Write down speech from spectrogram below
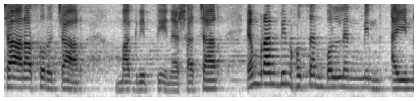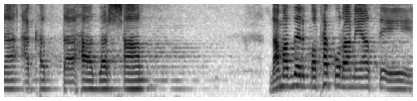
চার, আসর চার, মাগরিব তিন, এশা চার ইমরান বিন হোসেন বললেন, মিন আইনা আখাস্তা হাজার শান? নামাজের কথা কোরআনে আছে,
